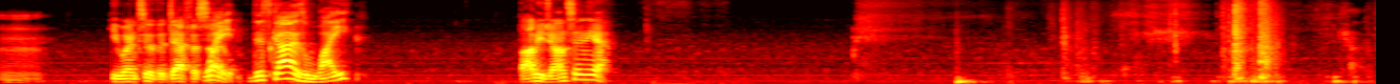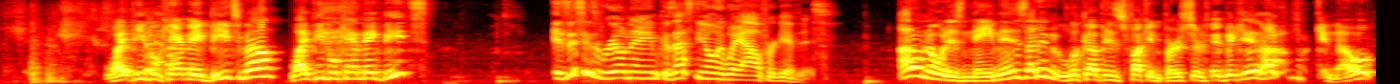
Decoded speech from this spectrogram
Hmm. He went to the deaf asylum. Wait, this guy's white? Bobby Johnson, yeah. White people can't make beats, Mel? White people can't make beats? Is this his real name? Because that's the only way I'll forgive this. I don't know what his name is. I didn't look up his fucking birth certificate. I don't fucking know.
